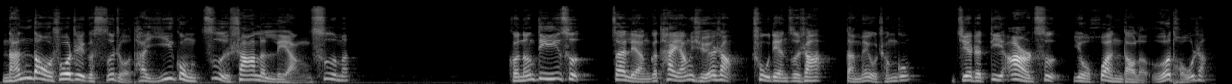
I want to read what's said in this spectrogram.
难道说这个死者他一共自杀了两次吗？可能第一次在两个太阳穴上触电自杀。但没有成功。接着第二次又换到了额头上。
